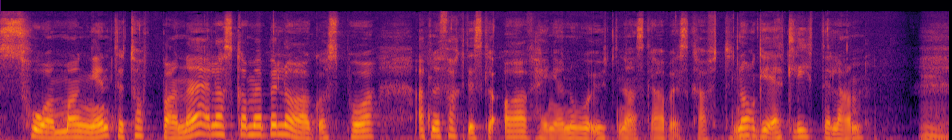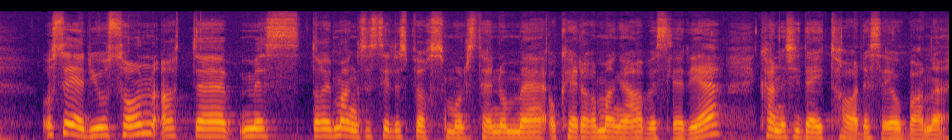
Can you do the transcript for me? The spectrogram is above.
så mange til toppene, eller skal vi belage oss på at vi faktisk er avhengig av noe utenlandsk arbeidskraft? Norge er et lite land. Og så er det jo sånn at eh, det er mange som stiller spørsmålstegn om eh, ok, det er mange arbeidsledige, kan ikke de ta disse jobbene?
